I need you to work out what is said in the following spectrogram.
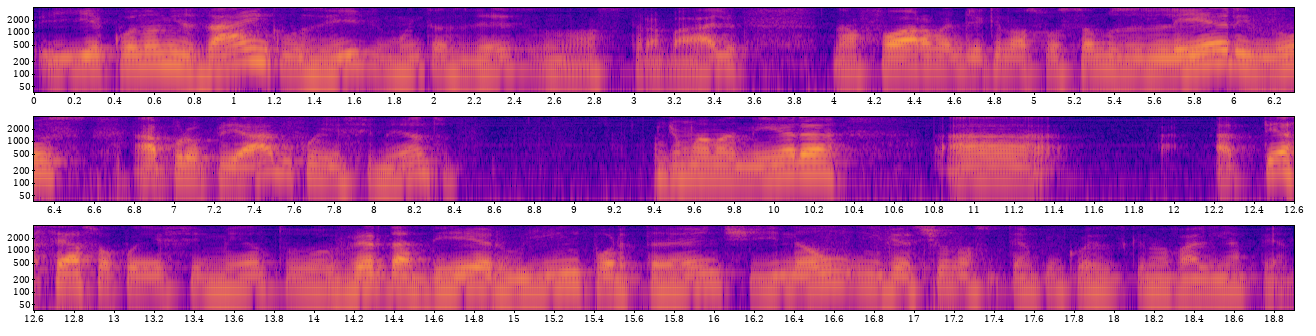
e economizar, inclusive, muitas vezes, o nosso trabalho, na forma de que nós possamos ler e nos apropriar do conhecimento de uma maneira a, a ter acesso ao conhecimento verdadeiro e importante e não investir o nosso tempo em coisas que não valem a pena.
